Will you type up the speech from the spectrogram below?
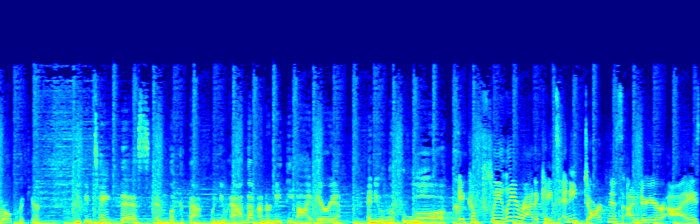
real quick here. You can take this and look at that. When you add that underneath the eye area, and you look. It completely eradicates any darkness under your eyes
